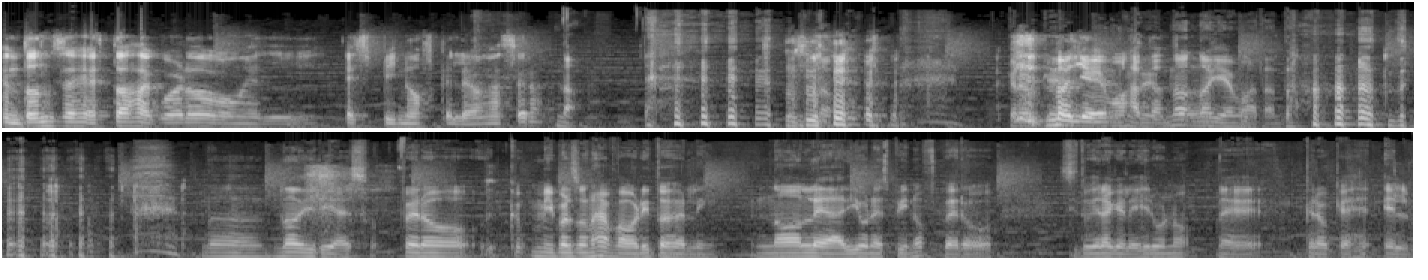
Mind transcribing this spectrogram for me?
Entonces, ¿estás de acuerdo con el spin-off que le van a hacer? No. no. lleguemos a tanto. No, no lleguemos a tanto. no, diría eso. Pero mi personaje favorito es Berlín. No le daría un spin-off, pero si tuviera que elegir uno, eh, creo que es el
